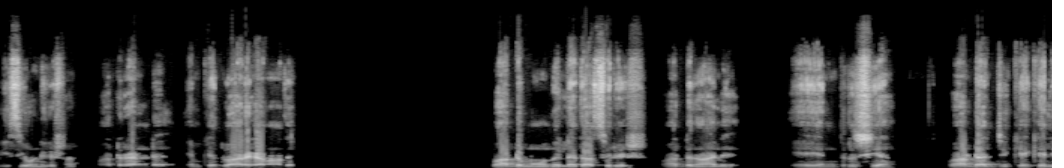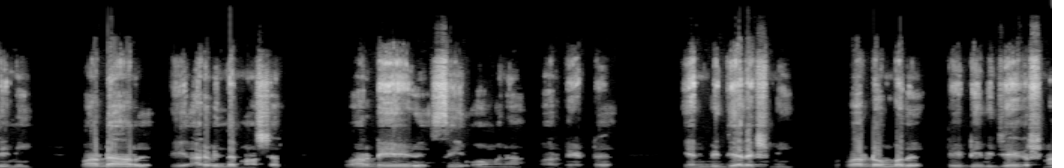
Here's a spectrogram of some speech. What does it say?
വി സി ഉണ്ണികൃഷ്ണൻ വാർഡ് രണ്ട് എം കെ ദ്വാരകാനാഥൻ വാർഡ് മൂന്ന് ലത സുരേഷ് വാർഡ് നാല് എ എൻ ദൃശ്യ വാർഡ് അഞ്ച് കെ കെ ലിനി വാർഡ് ആറ് പി അരവിന്ദൻ മാസ്റ്റർ വാർഡ് ഏഴ് സി ഓമന വാർഡ് എട്ട് എൻ വിദ്യാലക്ഷ്മി വാർഡ് ഒമ്പത് ടി ടി വിജയകൃഷ്ണ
